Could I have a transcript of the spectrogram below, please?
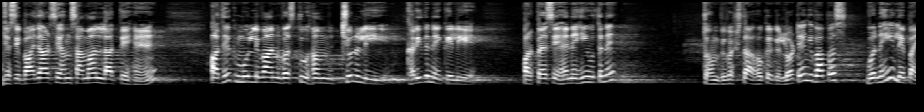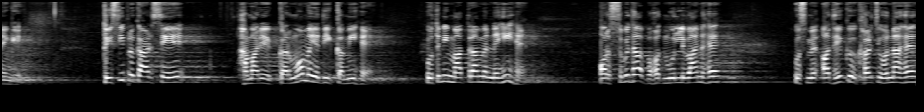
जैसे बाज़ार से हम सामान लाते हैं, अधिक मूल्यवान वस्तु हम चुन ली खरीदने के लिए और पैसे हैं नहीं उतने तो हम विवशता होकर के लौटेंगे वापस, वो नहीं ले पाएँगे। तो इसी प्रकार से हमारे कर्मों में यदि कमी है, उतनी मात्रा में नहीं है और सुविधा बहुत मूल्यवान है, उसमें अधिक खर्च होना है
